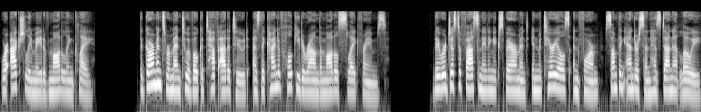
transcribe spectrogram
were actually made of modeling clay. The garments were meant to evoke a tough attitude as they kind of hulkied around the model's sleg frames. They were just a fascinating experiment in materials and form, something Anderson has done at Loewe,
